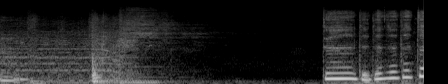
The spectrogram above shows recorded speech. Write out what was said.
嗯。哒哒哒哒哒哒。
